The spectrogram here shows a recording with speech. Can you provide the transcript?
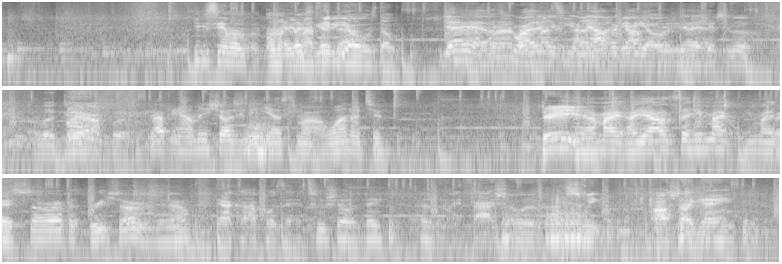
You can see them on, on my, in my looks good, videos though. Yeah, yeah, that's I cool. I brush didn't even, I teeth, mean, like, I'll my look out videos, for it. you Yeah, yeah. catch a little, a little glare off of it. How many shows do you think he has tomorrow? One or two? Three. Yeah, I might. Uh, yeah, I was say he might. He might Wait. just show up at three shows. You know. Yeah, I, could- I supposed to have two shows a day. That'd been like five shows. Sweet. All star game.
